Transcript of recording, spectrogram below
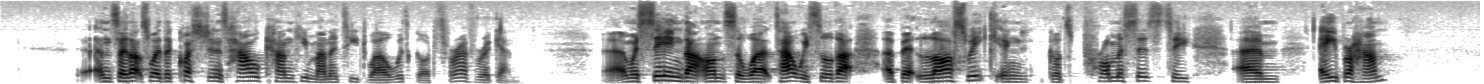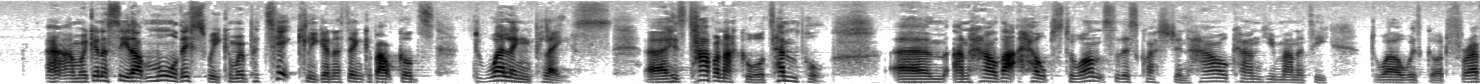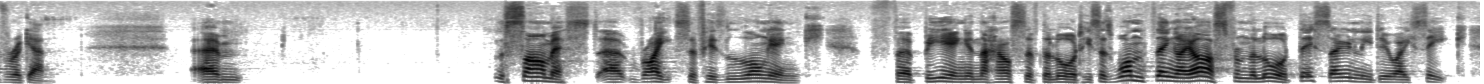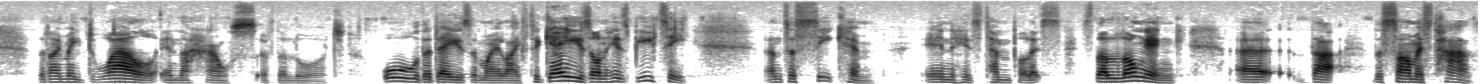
And so that's why the question is how can humanity dwell with God forever again? And we're seeing that answer worked out. We saw that a bit last week in God's promises to um, Abraham. And we're going to see that more this week. And we're particularly going to think about God's dwelling place uh, his tabernacle or temple, um, and how that helps to answer this question how can humanity dwell with God forever again? Um, the psalmist uh, writes of his longing for being in the house of the Lord. He says, One thing I ask from the Lord, this only do I seek, that I may dwell in the house of the Lord all the days of my life, to gaze on his beauty and to seek him in his temple. It's, it's the longing uh, that the psalmist has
